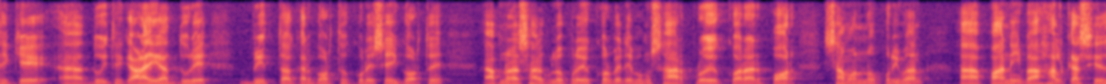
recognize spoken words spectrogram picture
থেকে দুই থেকে আড়াই হাত দূরে বৃত্তাকার গর্ত করে সেই গর্তে আপনারা সারগুলো প্রয়োগ করবেন এবং সার প্রয়োগ করার পর সামান্য পরিমাণ পানি বা হালকা সেচ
